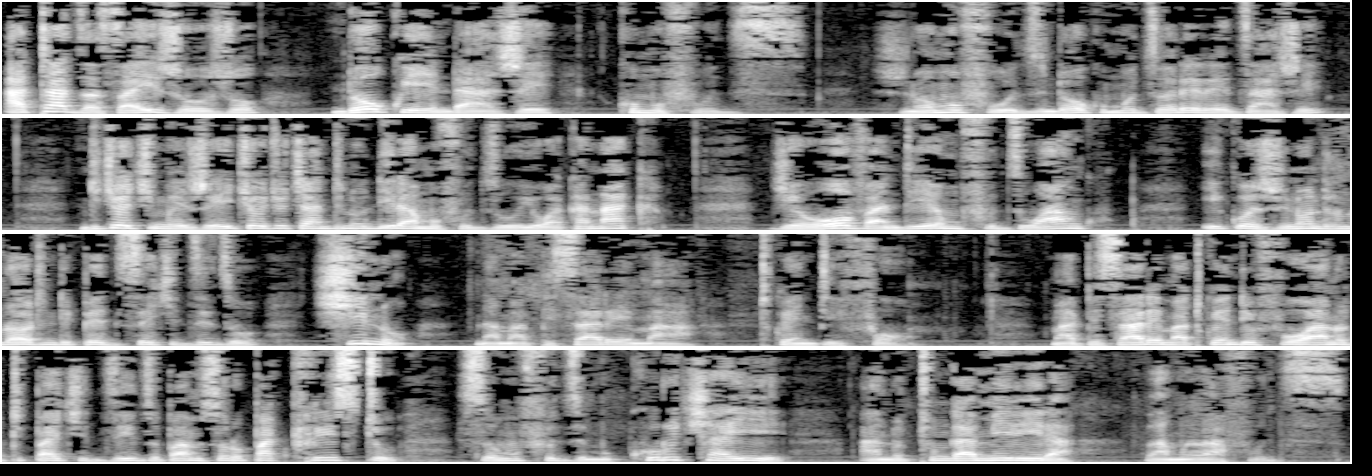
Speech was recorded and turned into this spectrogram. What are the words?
Atadza saizvozvo ndokuendazve kumufudzi. Zvino mufudzi ndokumudzoreredzazve. Ndicho chimwezve ichocho chandinodira mufudzi uyu wakanaka. Jehovha ndiye mufudzi wangu iko zvino ndinoda kuti ndipedzise chidzidzo chino namapisarema 24 mapisarema 24 anotipa chidzidzo pamusoro pakristu somufudzi mukuru chaiye anotungamirira vamwe vafudzi.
